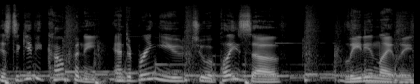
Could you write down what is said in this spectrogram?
is to give you company and to bring you to a place of leading lightly.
